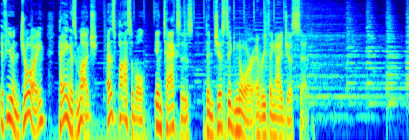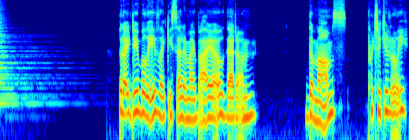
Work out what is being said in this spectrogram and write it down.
If you enjoy paying as much as possible in taxes, then just ignore everything I just said. But I do believe, like you said in my bio, that um, the moms particularly,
